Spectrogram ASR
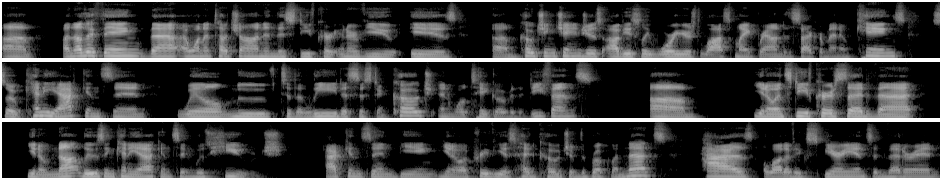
Um, another thing that I want to touch on in this Steve Kerr interview is um, coaching changes. Obviously, Warriors lost Mike Brown to the Sacramento Kings, so Kenny Atkinson will move to the lead assistant coach and will take over the defense. Um, you know, and Steve Kerr said that you know not losing Kenny Atkinson was huge Atkinson, being you know a previous head coach of the Brooklyn Nets, has a lot of experience and veteran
